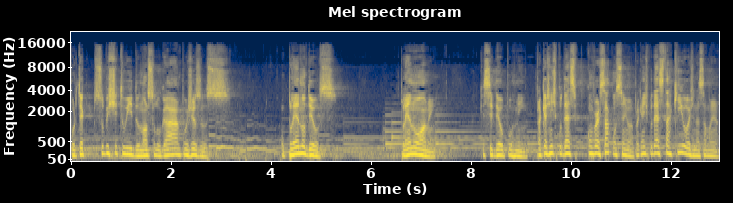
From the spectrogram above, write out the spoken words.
por ter substituído o nosso lugar por Jesus, o pleno Deus, pleno homem que se deu por mim, para que a gente pudesse conversar com o Senhor, para que a gente pudesse estar aqui hoje nessa manhã.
